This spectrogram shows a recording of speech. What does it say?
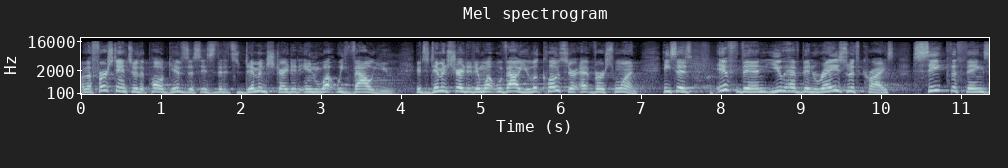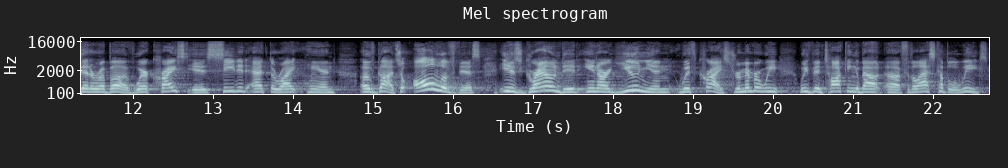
And the first answer that Paul gives us is that it's demonstrated in what we value. It's demonstrated in what we value. Look closer at verse 1. He says, If then you have been raised with Christ, seek the things that are above, where Christ is seated at the right hand of God. So all of this is grounded in our union with Christ. Remember, we, we've been talking about uh, for the last couple of weeks,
